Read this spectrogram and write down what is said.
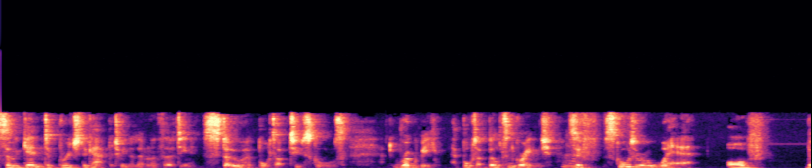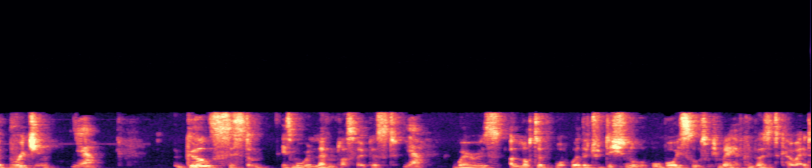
so again, to bridge the gap between 11 and 13, Stowe have bought up two schools. Rugby have bought up Bilton Grange. Mm. So f- schools are aware of the bridging. Yeah. Girls' system is more 11 plus focused. Yeah. Whereas a lot of what were the traditional all boys schools, which may have converted to co ed,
